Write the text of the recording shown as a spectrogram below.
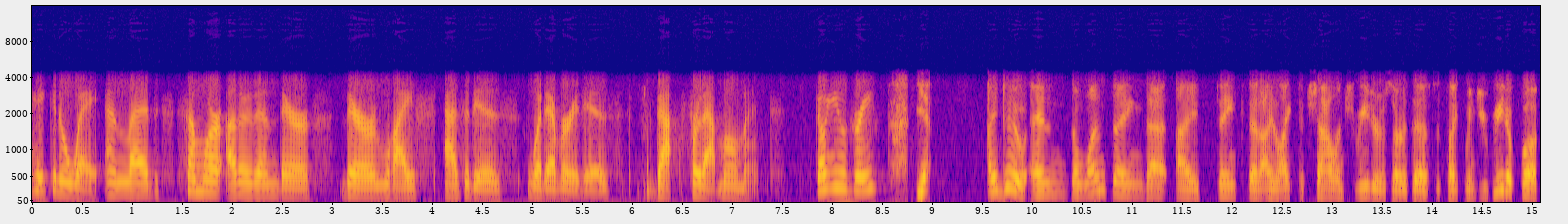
taken away and led somewhere other than their their life as it is, whatever it is that for that moment. Don't you agree? Yeah, I do. And the one thing that I think that I like to challenge readers are this: it's like when you read a book,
